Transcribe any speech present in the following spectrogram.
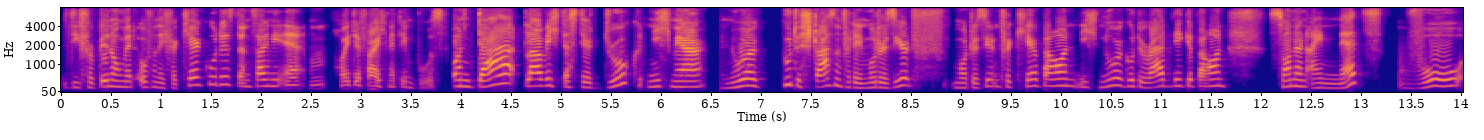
die Verbindung mit öffentlichem Verkehr gut ist, dann sagen die, äh, hm, heute fahre ich mit dem Bus. Und da glaube ich, dass der Druck nicht mehr nur gute Straßen für den motorisiert, motorisierten Verkehr bauen, nicht nur gute Radwege bauen, sondern ein Netz, wo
